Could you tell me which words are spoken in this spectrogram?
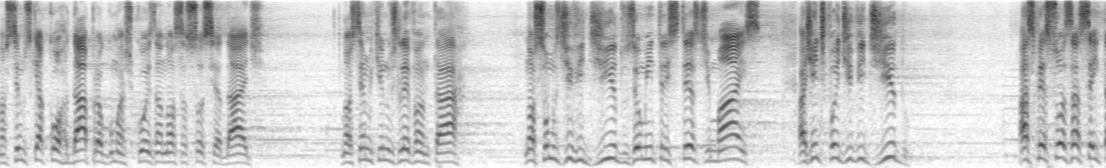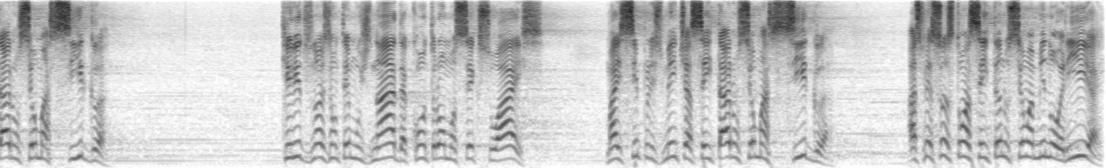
Nós temos que acordar para algumas coisas na nossa sociedade. Nós temos que nos levantar. Nós somos divididos, eu me entristeço demais. A gente foi dividido. As pessoas aceitaram ser uma sigla. Queridos, nós não temos nada contra homossexuais, mas simplesmente aceitaram ser uma sigla as pessoas estão aceitando ser uma minoria.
